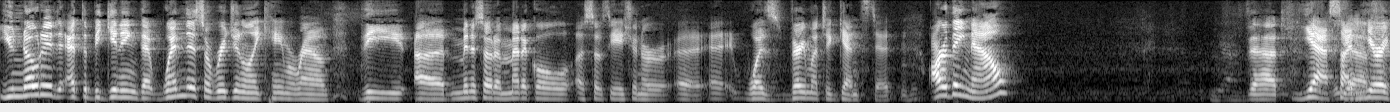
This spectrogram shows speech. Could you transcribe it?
you noted at the beginning that when this originally came around, the uh, Minnesota Medical Association or uh, uh, was very much against it. Are they now? That Yes, I'm hearing.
